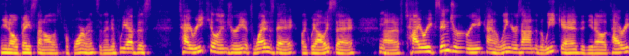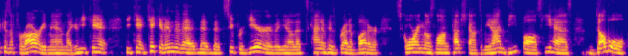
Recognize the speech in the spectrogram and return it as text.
You know, based on all his performance. And then if we have this Tyreek Hill injury, it's Wednesday, like we always say. Uh, if Tyreek's injury kind of lingers on to the weekend, and you know Tyreek is a Ferrari man, like he can't he can't kick it into that that, that super gear that you know that's kind of his bread and butter, scoring those long touchdowns. I mean, on deep balls, he has double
